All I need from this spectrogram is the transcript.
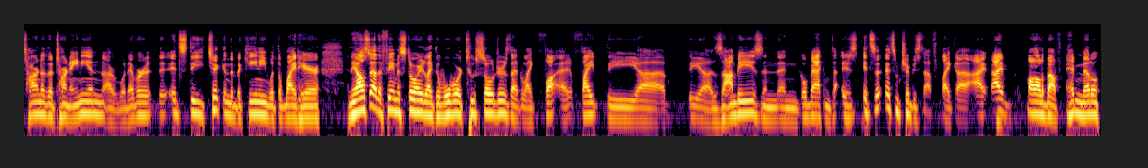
Taarna the Tarnanian or whatever. It's the chick in the bikini with the white hair, and they also have the famous story like the World War II soldiers that like fought, uh, fight the uh, the uh, zombies and and go back and it's it's, it's some trippy stuff. Like uh, I I. am all about heavy metal.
